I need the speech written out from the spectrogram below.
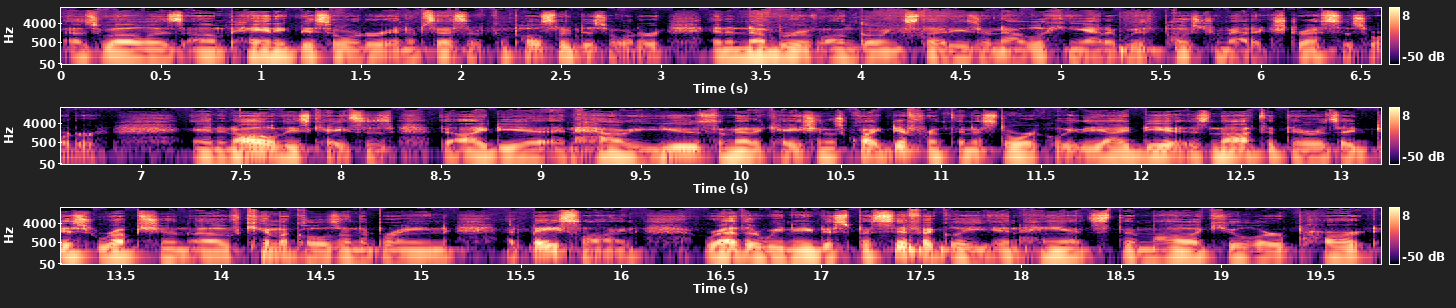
as well as um, panic disorder and obsessive compulsive disorder. And a number of ongoing studies are now looking at it with post traumatic stress disorder. And in all of these cases, the idea and how you use the medication is quite different than historically. The idea is not that there is a disruption of chemicals in the brain at baseline. Rather, we need to specifically enhance the molecular part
